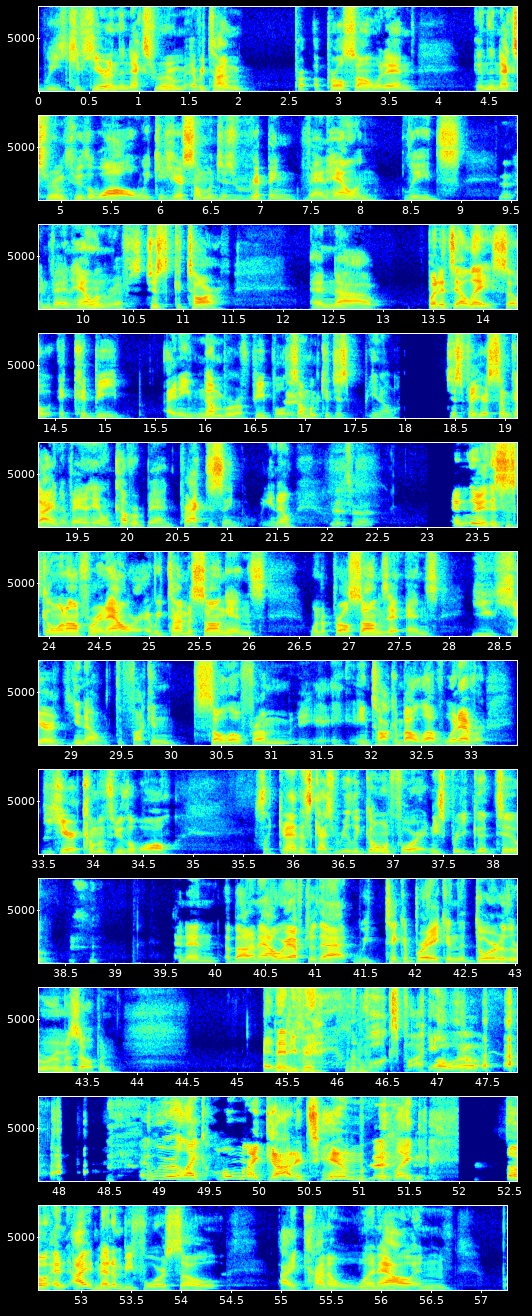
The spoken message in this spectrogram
We could hear in the next room every time a Pearl song would end. In the next room through the wall, we could hear someone just ripping Van Halen leads and Van Halen riffs, just guitar. And uh, but it's L.A., so it could be any number of people. Someone could just you know just figure some guy in a Van Halen cover band practicing, you know. That's right. And literally, this is going on for an hour. Every time a song ends, when a Pearl song ends, you hear, you know, the fucking solo from Ain't Talking About Love, whatever. You hear it coming through the wall. It's like, man, this guy's really going for it. And he's pretty good, too. and then about an hour after that, we take a break and the door to the room is open. And Eddie Van Halen walks by. Oh wow. And we were like, oh my God, it's him. like, so, and I had met him before. So I kind of went out and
